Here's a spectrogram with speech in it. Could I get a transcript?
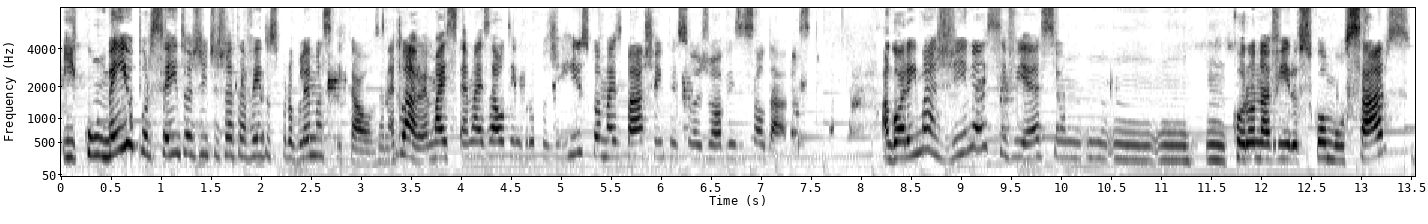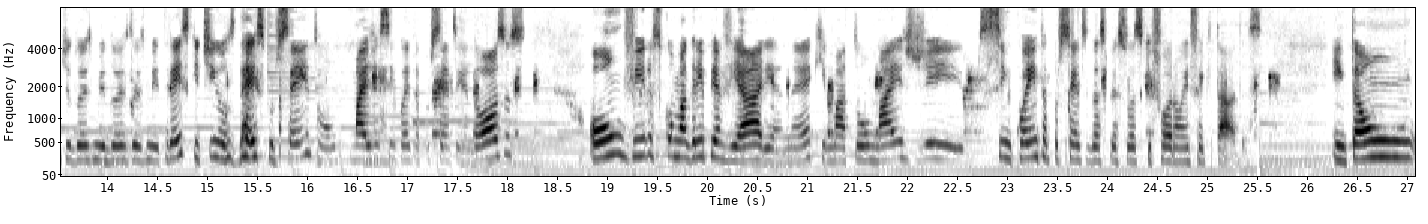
E com meio por cento a gente já está vendo os problemas que causa, né? Claro, é mais, é mais alta em grupos de risco, é mais baixa em pessoas jovens e saudáveis. Agora, imagina se viesse um, um, um, um coronavírus como o SARS de 2002, 2003, que tinha os 10%, ou mais de 50% em idosos, ou um vírus como a gripe aviária, né, que matou mais de 50% das pessoas que foram infectadas. Então,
